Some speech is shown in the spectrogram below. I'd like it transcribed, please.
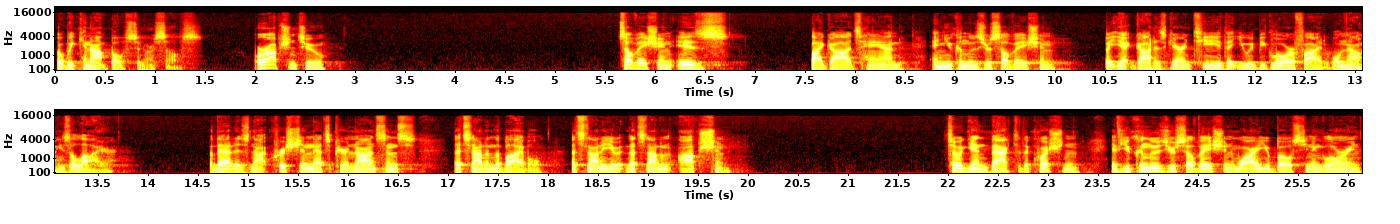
But we cannot boast in ourselves. Or option two salvation is by God's hand and you can lose your salvation, but yet God has guaranteed that you would be glorified. Well, now he's a liar. But that is not Christian. That's pure nonsense. That's not in the Bible. That's not, even, that's not an option. So again, back to the question if you can lose your salvation, why are you boasting in glory?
